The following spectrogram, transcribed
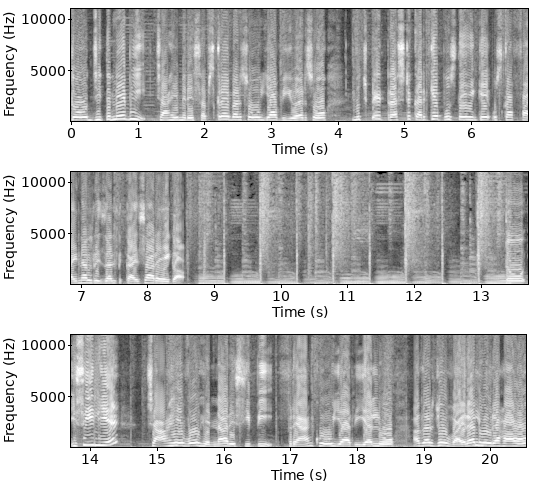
तो जितने भी, चाहे मेरे सब्सक्राइबर्स हो या व्यूअर्स हो, मुझ पे ट्रस्ट करके पूछते हैं कि उसका फाइनल रिज़ल्ट कैसा रहेगा। इसीलिए चाहे वो हिन्ना रेसिपी फ्रैंक हो या रियल हो, अगर जो वायरल हो रहा हो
